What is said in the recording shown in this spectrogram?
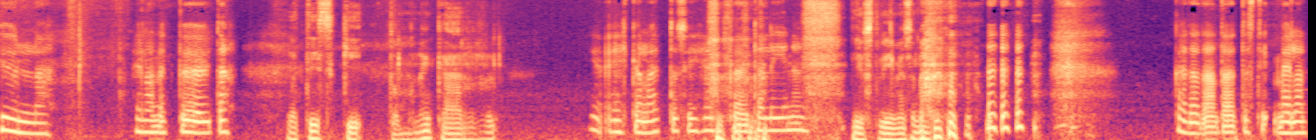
Kyllä. Meillä on nyt pöytä. Ja tiski tuommoinen kärry Ja ehkä laitto siihen pöytäliinan. just viimeisenä. Katsotaan, toivottavasti meillä on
